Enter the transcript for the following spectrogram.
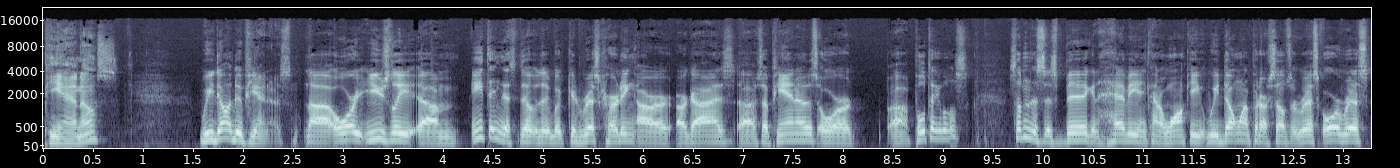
pianos? We don't do pianos, uh, or usually um, anything that's, that, that could risk hurting our, our guys. Uh, so pianos or uh, pool tables, something that's just big and heavy and kind of wonky. We don't want to put ourselves at risk or risk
